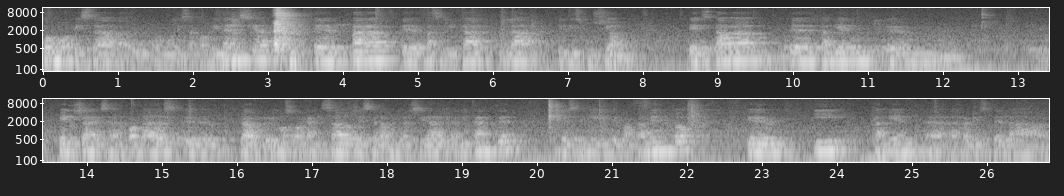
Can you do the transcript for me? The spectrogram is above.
como esa, como esa convivencia para facilitar la discusión. Estaba también hecha esas jornadas, claro, lo hemos organizado desde la Universidad de Alicante, desde mi departamento eh, y también eh, a través de la,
